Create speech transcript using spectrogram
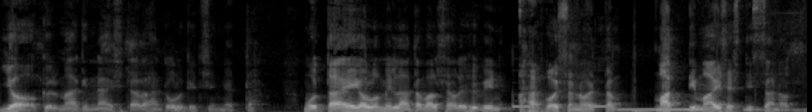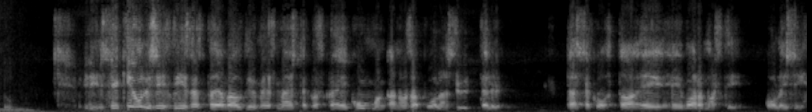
Joo, kyllä mäkin näin sitä vähän tulkitsin, että, mutta ei ollut millään tavalla, se oli hyvin, voisi sanoa, että mattimaisesti sanottu. Sekin oli siis viisasta ja valtiomiesmäistä, koska ei kummankaan osapuolen syyttely tässä kohtaa ei, ei varmasti olisi,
